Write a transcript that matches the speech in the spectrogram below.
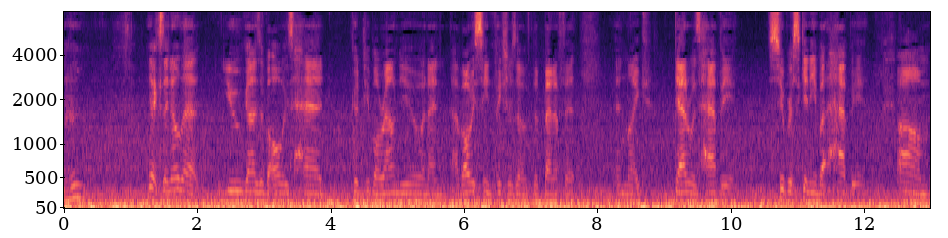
Mm-hmm. Yeah, because I know that you guys have always had good people around you, and I, I've always seen pictures of the benefit, and like dad was happy, super skinny but happy. Um,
